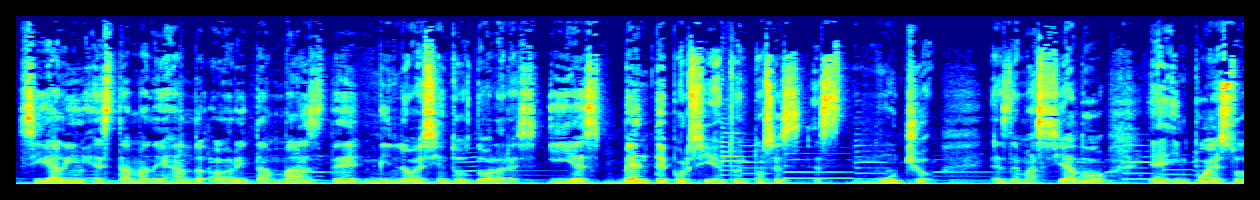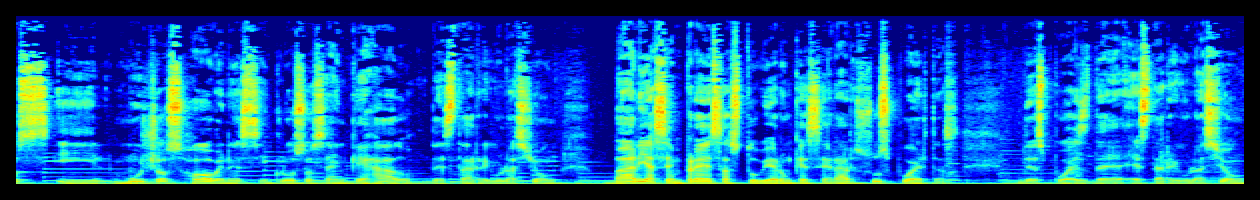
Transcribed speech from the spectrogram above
si alguien está manejando ahorita más de 1.900 dólares y es 20%, entonces es mucho, es demasiado eh, impuestos y muchos jóvenes incluso se han quejado de esta regulación. Varias empresas tuvieron que cerrar sus puertas después de esta regulación.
